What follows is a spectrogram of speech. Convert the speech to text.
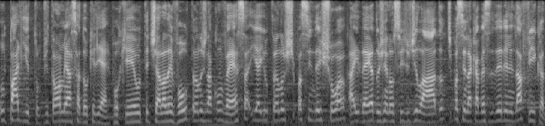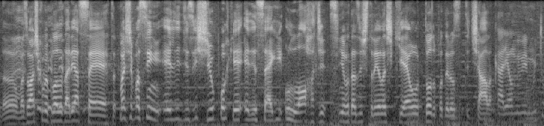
um palito de tão ameaçador que ele é, porque o T'Challa levou o Thanos na conversa e aí o Thanos, tipo assim, deixou a ideia do genocídio de lado. Tipo assim, na cabeça dele ele ainda fica, não, mas eu acho que o meu plano daria daria certo. Mas, tipo assim, ele desistiu porque ele segue o Lorde Senhor das Estrelas, que é o todo-poderoso T'Challa. Cara, é um meme muito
